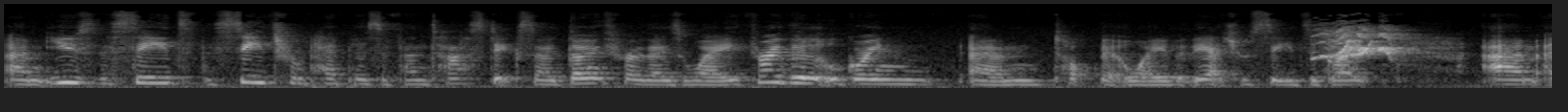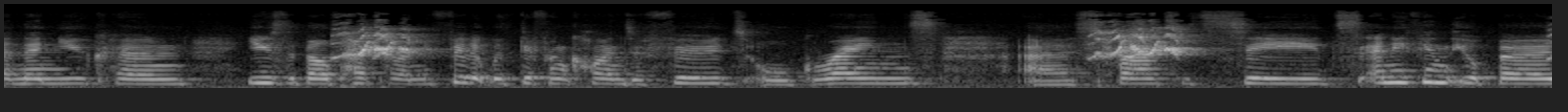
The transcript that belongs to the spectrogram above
um, use the seeds. The seeds from peppers are fantastic, so don't throw those away. Throw the little green um, top bit away, but the actual seeds are great. Um, and then you can use the bell pepper and fill it with different kinds of foods or grains uh, sprouted seeds, anything that your bird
